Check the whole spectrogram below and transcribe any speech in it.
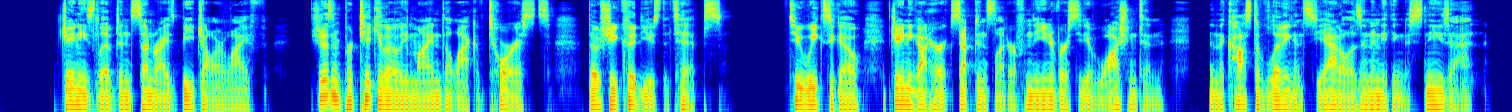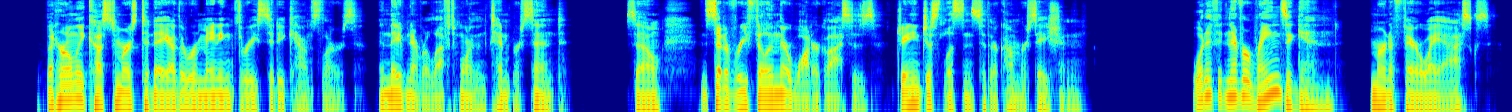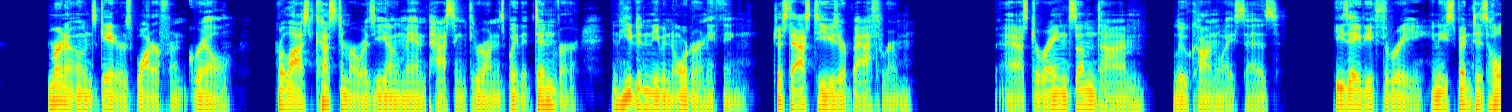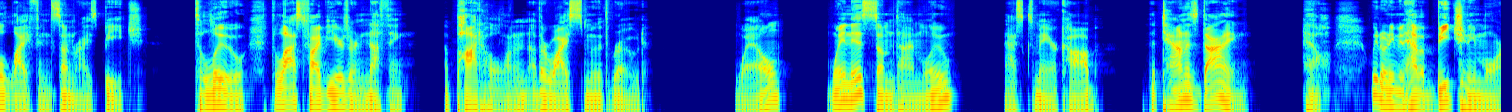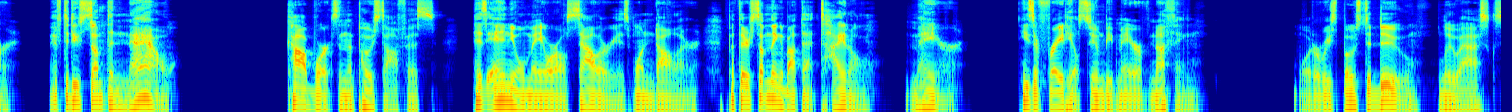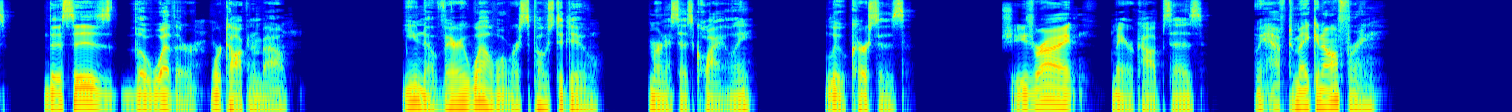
Janie's lived in Sunrise Beach all her life. She doesn't particularly mind the lack of tourists, though she could use the tips. Two weeks ago, Janie got her acceptance letter from the University of Washington, and the cost of living in Seattle isn't anything to sneeze at. But her only customers today are the remaining three city councilors, and they've never left more than 10%. So, instead of refilling their water glasses, Janie just listens to their conversation. What if it never rains again? Myrna Fairway asks. Myrna owns Gator's Waterfront Grill. Her last customer was a young man passing through on his way to Denver, and he didn't even order anything. Just asked to use her bathroom. It has to rain sometime, Lou Conway says. He's 83 and he spent his whole life in Sunrise Beach. To Lou, the last five years are nothing, a pothole on an otherwise smooth road. Well, when is sometime, Lou? asks Mayor Cobb. The town is dying. Hell, we don't even have a beach anymore. We have to do something now. Cobb works in the post office. His annual mayoral salary is $1, but there's something about that title, mayor. He's afraid he'll soon be mayor of nothing. What are we supposed to do? Lou asks. This is the weather we're talking about. You know very well what we're supposed to do, Myrna says quietly. Lou curses. She's right, Mayor Cobb says. We have to make an offering.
